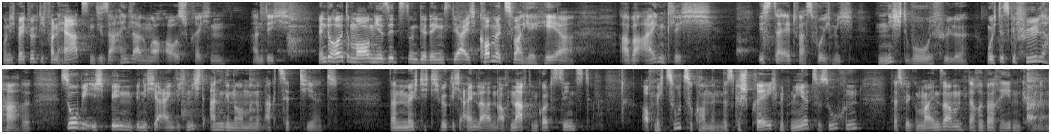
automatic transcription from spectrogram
Und ich möchte wirklich von Herzen diese Einladung auch aussprechen an dich. Wenn du heute Morgen hier sitzt und dir denkst, ja, ich komme zwar hierher, aber eigentlich ist da etwas, wo ich mich nicht wohlfühle, wo ich das Gefühl habe, so wie ich bin, bin ich hier eigentlich nicht angenommen und akzeptiert, dann möchte ich dich wirklich einladen, auch nach dem Gottesdienst auf mich zuzukommen, das Gespräch mit mir zu suchen, dass wir gemeinsam darüber reden können.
